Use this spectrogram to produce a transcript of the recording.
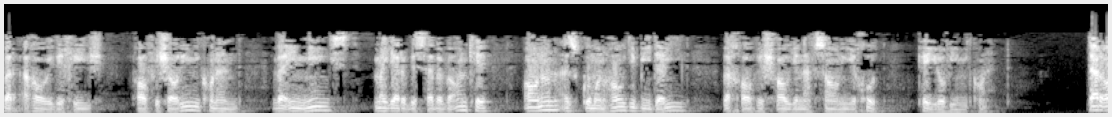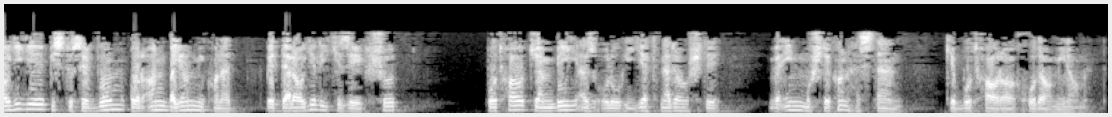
بر عقاید خیش پافشاری می کنند و این نیست مگر به سبب آنکه آنان از گمانهای بیدلیل و خواهشهای نفسانی خود پیروی می کنند. در آیه 23 قرآن بیان می کند به دلایلی که ذکر شد بتها جنبه از الوهیت نداشته و این مشتکان هستند که بتها را خدا مینامند.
